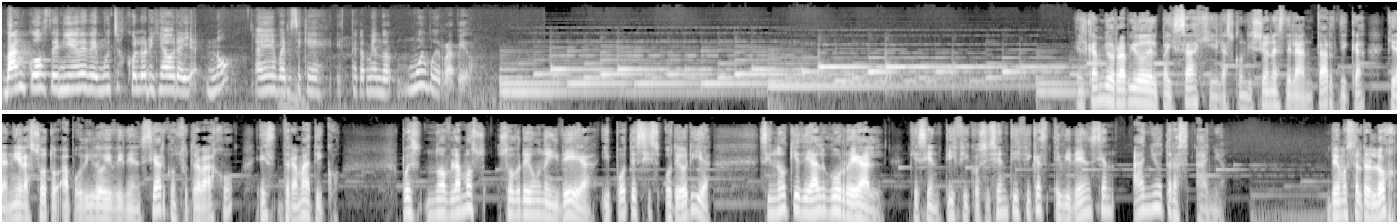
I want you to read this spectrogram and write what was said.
bancos de nieve de muchos colores y ahora ya no, a mí me parece mm. que está cambiando muy, muy rápido. El cambio rápido del paisaje y las condiciones de la Antártica que Daniela Soto ha podido evidenciar con su trabajo es dramático, pues no hablamos sobre una idea, hipótesis o teoría, sino que de algo real que científicos y científicas evidencian año tras año. Vemos el reloj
